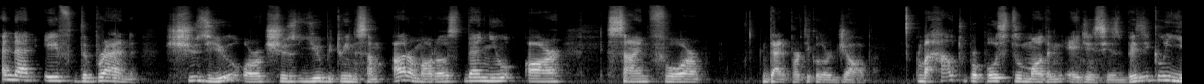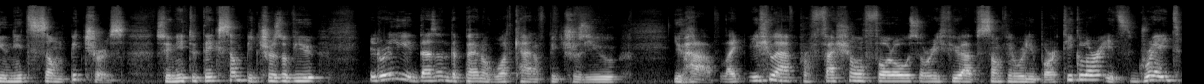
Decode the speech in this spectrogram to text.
and then if the brand choose you or choose you between some other models then you are signed for that particular job but how to propose to modeling agencies basically you need some pictures so you need to take some pictures of you it really doesn't depend on what kind of pictures you you have. Like if you have professional photos or if you have something really particular, it's great.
